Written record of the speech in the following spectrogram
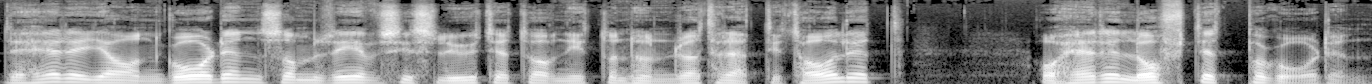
Det här är Jangården som revs i slutet av 1930-talet och här är loftet på gården.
